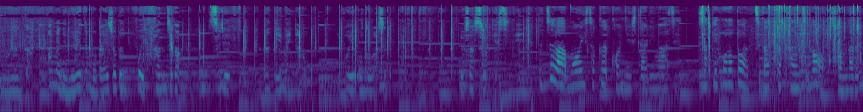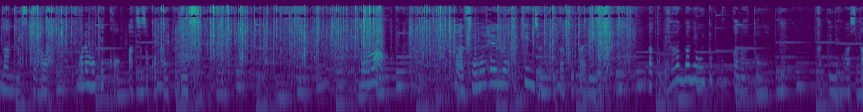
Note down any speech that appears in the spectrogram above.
うなんか雨で濡れても大丈夫っぽい感じがする。なんて言えばいいんだろう。こういう音がする。良さそうですね。実はもう一足購入してあります。先ほどとは違った感じのサンダルなんですけどこれも結構厚底タイプです。これはまあその辺の近所に出かけたりあとベランダに置いとこうかなと思って買ってみました。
